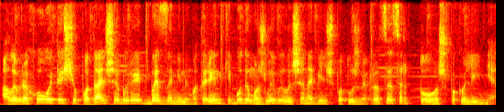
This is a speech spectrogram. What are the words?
Але враховуйте, що подальший апгрейд без заміни материнки буде можливий лише на більш потужний процесор того ж покоління.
